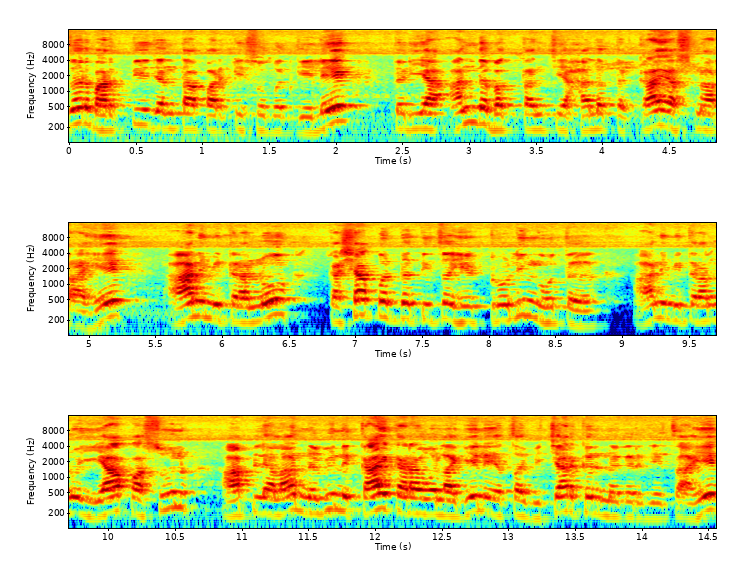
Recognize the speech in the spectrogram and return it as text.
जर भारतीय जनता पार्टी सोबत गेले तर या अंधभक्तांची हालत काय असणार आहे? आणि मित्रांनो कशा पद्धतीचं हे ट्रोलिंग होतं? आणि मित्रांनो यापासून आपल्याला नवीन काय करावं लागेल याचा विचार करणं गरजेचं आहे.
